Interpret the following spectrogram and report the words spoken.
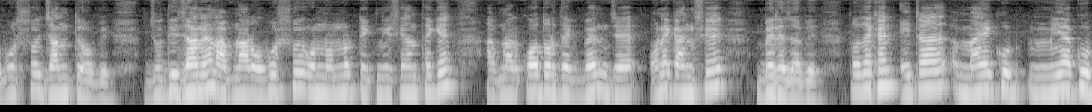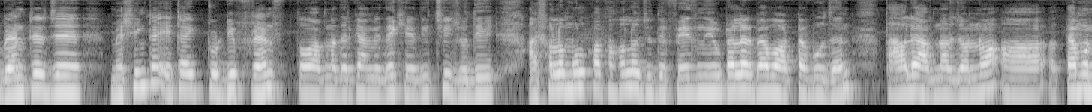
অবশ্যই জানতে হবে। যদি জানেন, আপনার অবশ্যই অন্য অন্য টেকনিশিয়ান থেকে আপনার কদর দেখবেন যে অনেকাংশে বেড়ে যাবে। তো দেখেন, এটা মায়াকু, মিয়াকু ব্র্যান্ডের যে মেশিনটা, এটা একটু ডিফারেন্স তো আপনাদেরকে আমি দেখিয়ে দিচ্ছি, যদি আসলে মূল কথা হলো, যদি ফেজ নিউট্রালের ব্যবহারটা বোঝেন, তাহলে আপনার জন্য তেমন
